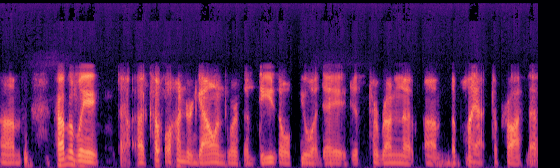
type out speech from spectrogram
um, probably a couple hundred gallons worth of diesel fuel a day just to run the um, the plant to process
